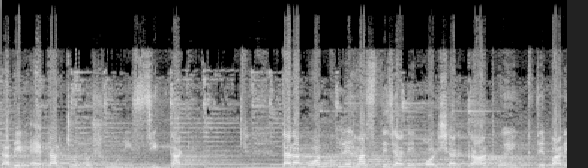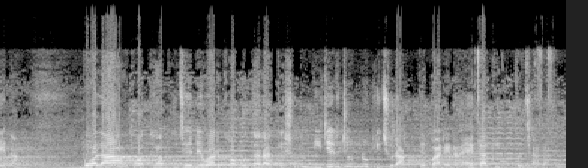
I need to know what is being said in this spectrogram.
তাদের একার জন্য সুনিশ্চিত থাকে। তারা মন খুলে হাসতে জানে, ভরসার কাঁধ হয়ে উঠতে পারে না। বলা, কথা বুঝে নেওয়ার ক্ষমতা রাখে, শুধু নিজের জন্য কিছু রাখতে পারে না, একাকিত্ব ছাড়া।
